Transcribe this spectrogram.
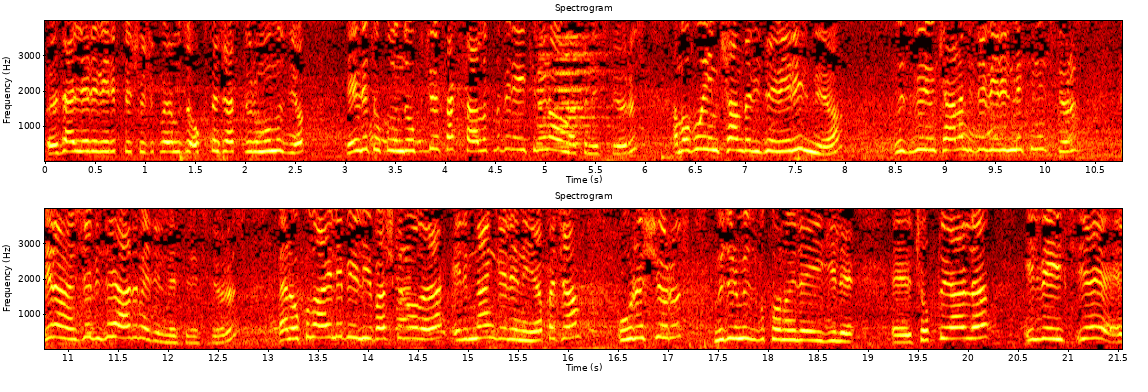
özelleri verip de çocuklarımızı okutacak durumumuz yok. Devlet okulunda okutuyorsak sağlıklı bir eğitimin olmasını istiyoruz. Ama bu imkan da bize verilmiyor. Biz bu imkanın bize verilmesini istiyoruz. Bir an önce bize yardım edilmesini istiyoruz. Ben okul aile birliği başkanı olarak elimden geleni yapacağım. Uğraşıyoruz. Müdürümüz bu konuyla ilgili e, çok duyarlı. İl ve ilçe e,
